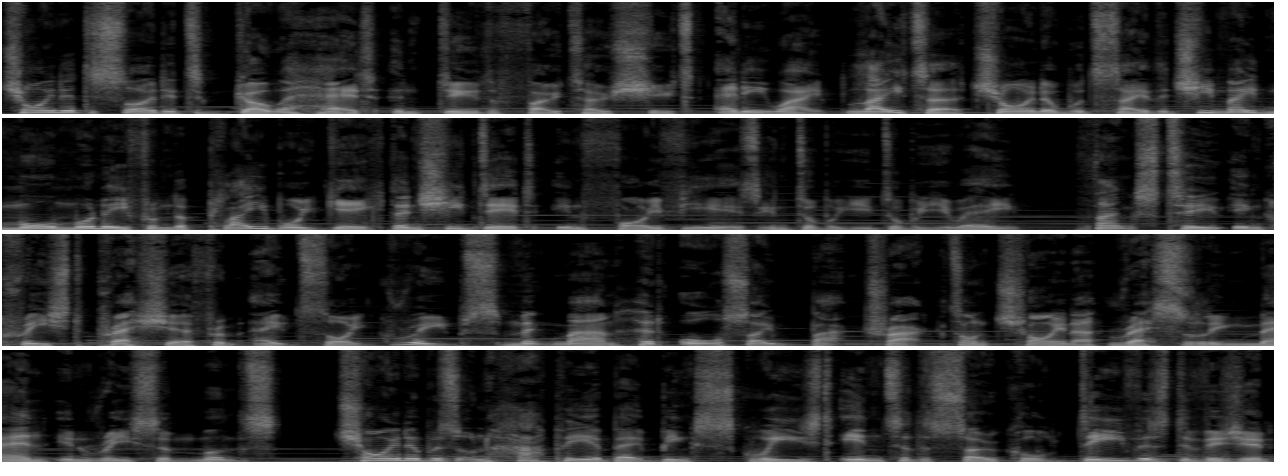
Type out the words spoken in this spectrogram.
Chyna decided to go ahead and do the photo shoot anyway. Later, Chyna would say that she made more money from the Playboy gig than she did in five years in WWE. Thanks to increased pressure from outside groups, McMahon had also backtracked on Chyna wrestling men in recent months. Chyna was unhappy about being squeezed into the so called Divas division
